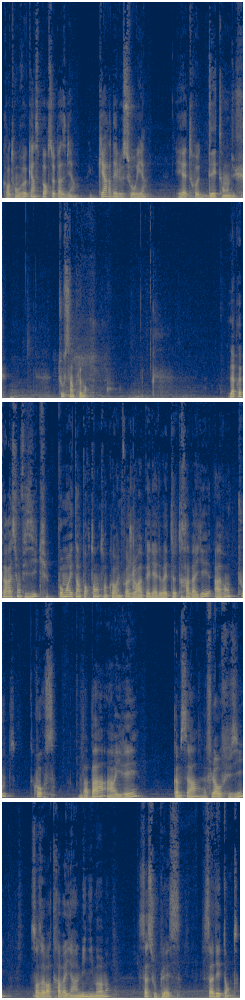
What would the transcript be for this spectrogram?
quand on veut qu'un sport se passe bien, garder le sourire et être détendu. Tout simplement. La préparation physique, pour moi, est importante. Encore une fois, je le rappelle, et elle doit être travaillée avant toute course. On ne va pas arriver comme ça, fleur au fusil, sans avoir travaillé un minimum sa souplesse, sa détente.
